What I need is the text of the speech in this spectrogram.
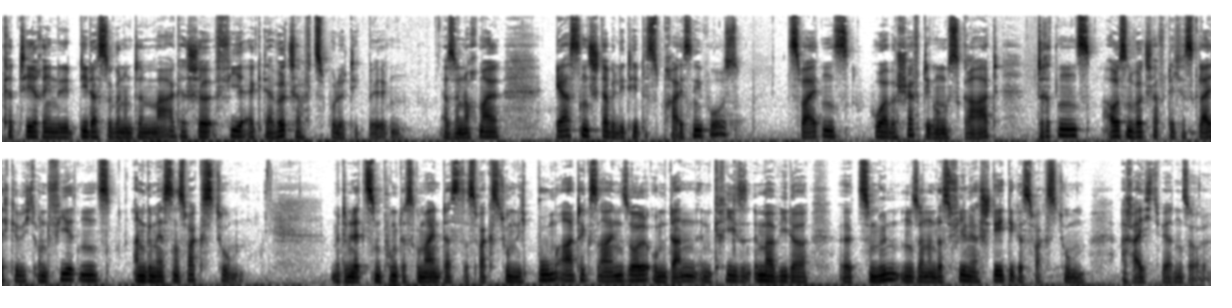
Kriterien, die, das sogenannte magische Viereck der Wirtschaftspolitik bilden. Also nochmal, erstens Stabilität des Preisniveaus, zweitens hoher Beschäftigungsgrad, drittens außenwirtschaftliches Gleichgewicht und viertens angemessenes Wachstum. Mit dem letzten Punkt ist gemeint, dass das Wachstum nicht boomartig sein soll, um dann in Krisen immer wieder äh, zu münden, sondern dass vielmehr stetiges Wachstum erreicht werden soll.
